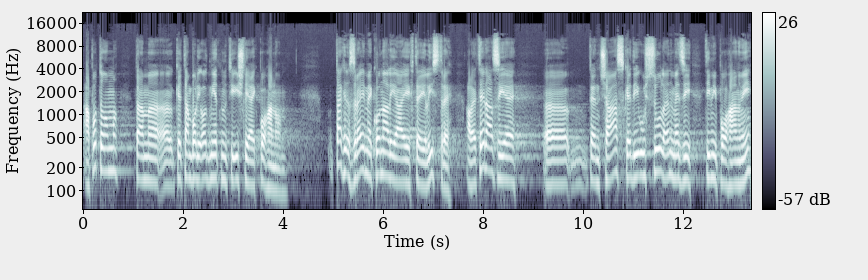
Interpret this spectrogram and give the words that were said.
a potom, tam, e, keď tam boli odmietnutí, išli aj k pohanom. Tak zrejme konali aj v tej listre, ale teraz je e, ten čas, kedy už sú len medzi tými pohanmi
